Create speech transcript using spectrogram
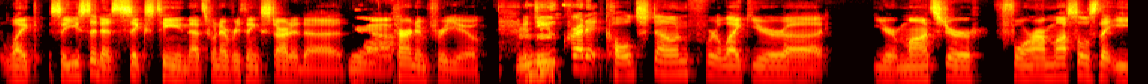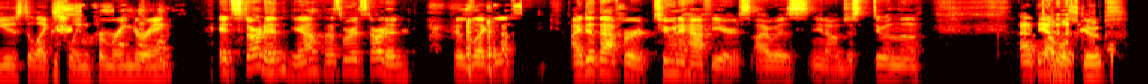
like so you said at 16 that's when everything started uh Yeah. turning for you. And do you credit coldstone for like your uh your monster forearm muscles that you use to like swing from ring to ring? It started. Yeah, that's where it started. Because like that's I did that for two and a half years. I was you know just doing the at the end of the scoops.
